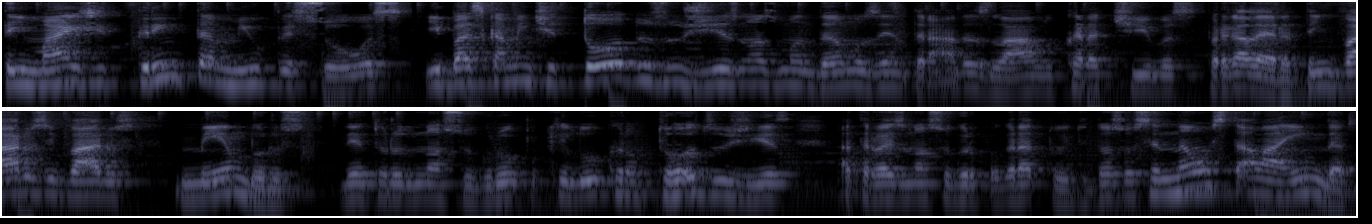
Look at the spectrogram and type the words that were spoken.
tem mais de 30 mil pessoas e basicamente todos os dias nós mandamos entradas lá lucrativas para galera. Tem vários e vários membros dentro do nosso grupo que lucram todos os dias através do nosso grupo gratuito. Então se você não está lá ainda,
